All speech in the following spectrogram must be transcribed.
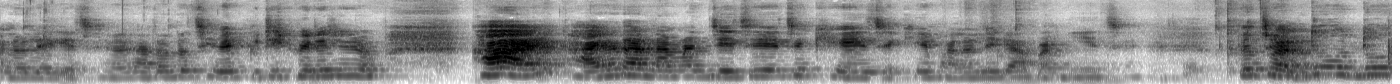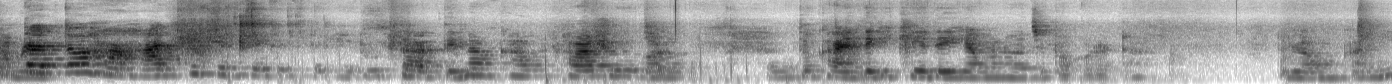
ভালো লেগেছে। সাধারণত ছেলে পিঠে পিঠে সেসব খায় খায় না তার আমরা যেচে যেচে খেয়েছে খেয়ে ভালো লেগে আবার নিয়েছে। তো চলো দুধটা তো হাত দিয়ে চেটে চেটে খেয়েছি। দুধ তাড়াতাড়ি না খাওয়া খাওয়া শুরু করো। তো খাই দেখি খেয়ে দেখি কেমন হয়েছে পকোড়াটা। লঙ্কা নি।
